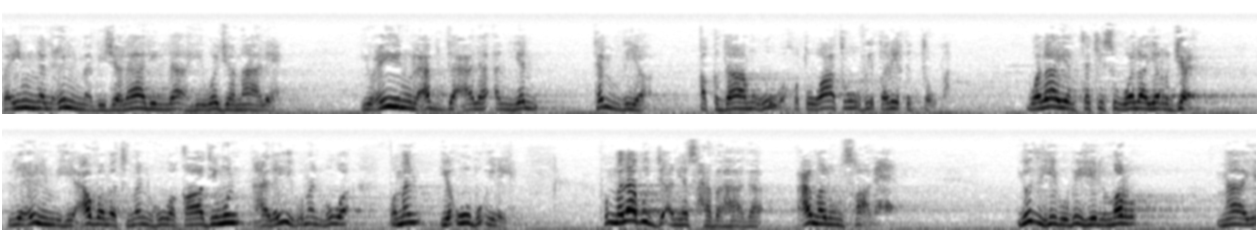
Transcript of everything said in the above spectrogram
فإن العلم بجلال الله وجماله يعين العبد على أن تمضي أقدامه وخطواته في طريق التوبة ولا ينتكس ولا يرجع لعلمه عظمة من هو قادم عليه ومن هو ومن يؤوب إليه. ثم لا بد أن يصحب هذا عمل صالح يذهب به المرء ما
